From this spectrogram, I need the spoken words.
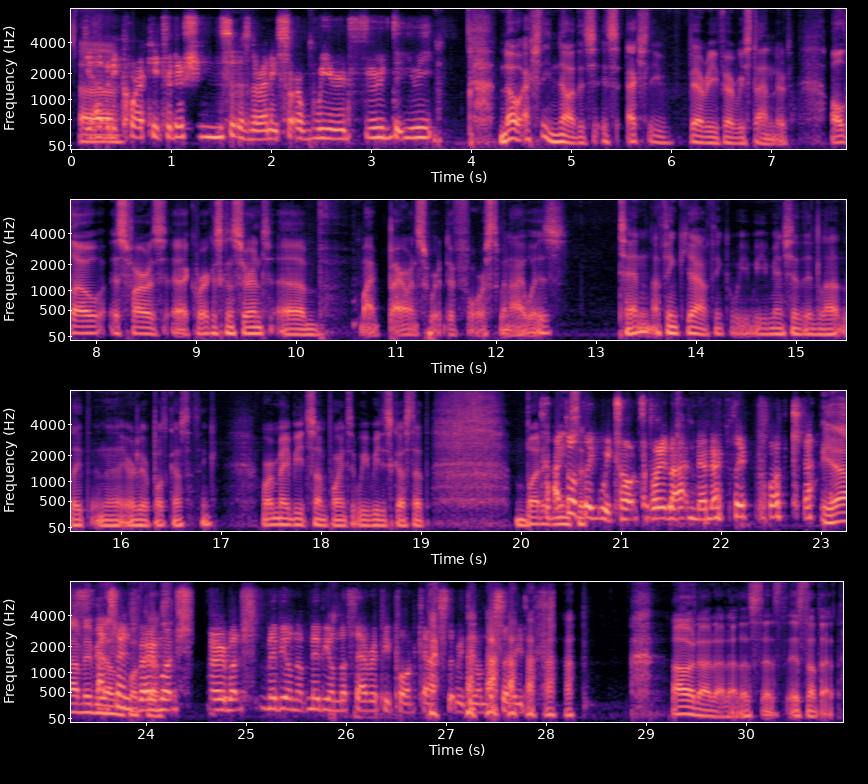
Do you have any quirky traditions? Is there any sort of weird food that you eat? No, actually, no. It's it's actually very very standard. Although, as far as uh, quirk is concerned, um, my parents were divorced when I was ten. I think. Yeah, I think we, we mentioned it a lot late in the earlier podcast. I think, or maybe at some point we, we discussed that. But it I don't think we talked about that in an earlier podcast. yeah, maybe that not on the sounds very much, very much, maybe on the, maybe on the therapy podcast that we do on the side. Oh no no no that's that's it's not that.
